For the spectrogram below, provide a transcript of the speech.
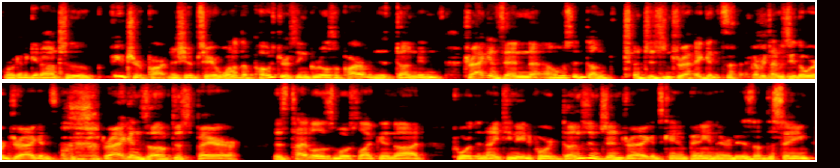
we're going to get on to future partnerships here. One of the posters in Grill's apartment is Dungeon Dragons and I almost said Dun- Dungeons and Dragons. Every time you see the word dragons, Dragons of Despair. This title is most likely a nod toward the 1984 Dungeons and Dragons campaign. There it is of the same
